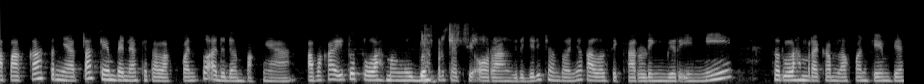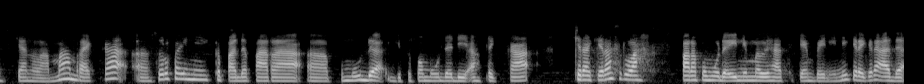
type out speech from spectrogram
Apakah ternyata campaign yang kita lakukan itu ada dampaknya? Apakah itu telah mengubah persepsi orang gitu. Jadi contohnya kalau si Carling Beer ini setelah mereka melakukan campaign sekian lama, mereka uh, survei nih kepada para uh, pemuda gitu, pemuda di Afrika. Kira-kira setelah para pemuda ini melihat si campaign ini, kira-kira ada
